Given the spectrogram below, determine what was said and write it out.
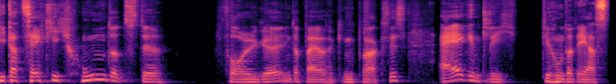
die tatsächlich hundertste Folge in der Biohacking-Praxis. Eigentlich die 101.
